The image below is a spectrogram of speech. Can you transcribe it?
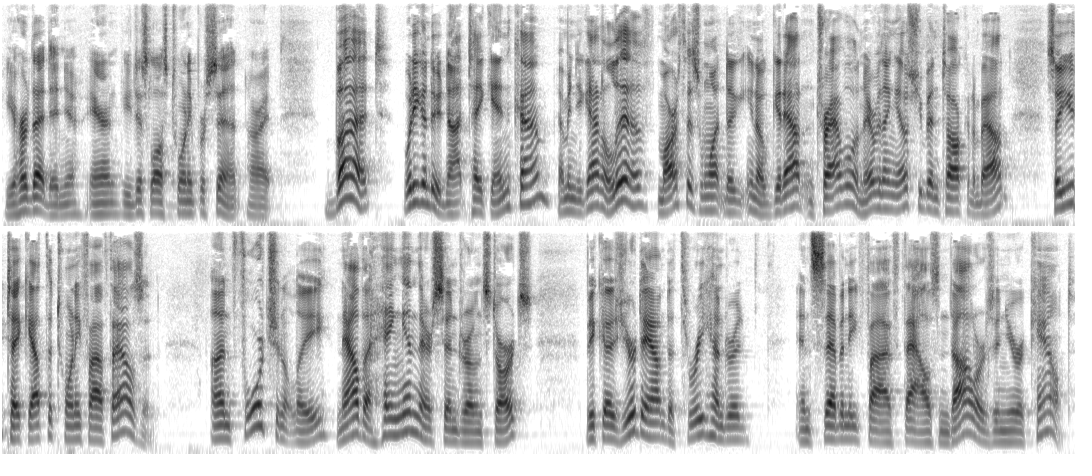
you heard that, didn't you, Aaron? You just lost 20%. All right. But what are you going to do? Not take income? I mean, you got to live. Martha's wanting to, you know, get out and travel and everything else you've been talking about. So you take out the 25,000. Unfortunately, now the hang in there syndrome starts because you're down to $375,000 in your account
